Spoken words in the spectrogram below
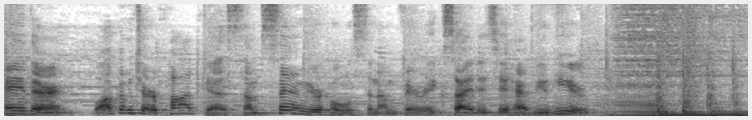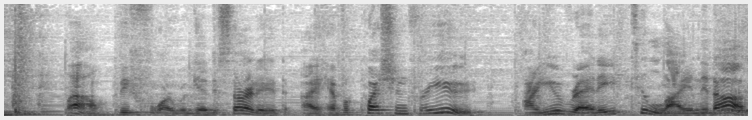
Hey there, welcome to our podcast. I'm Sam, your host, and I'm very excited to have you here. Well, before we get started, I have a question for you. Are you ready to line it up?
